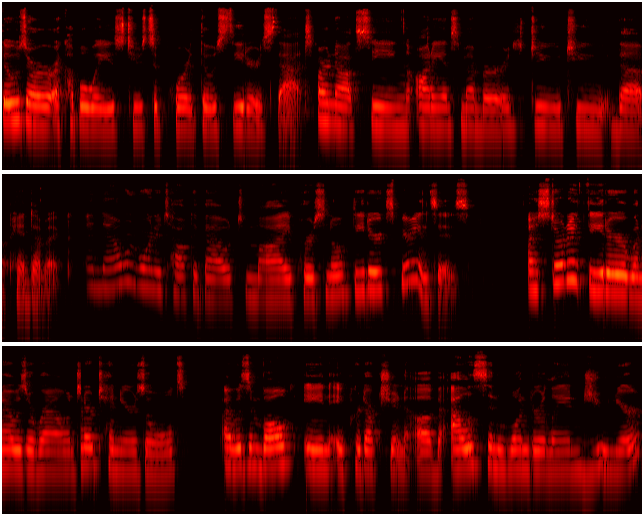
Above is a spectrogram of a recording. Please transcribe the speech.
those are a couple ways to support those theaters that are not seeing audience members due to the pandemic. To talk about my personal theater experiences. I started theater when I was around 10 or 10 years old. I was involved in a production of Alice in Wonderland Jr.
